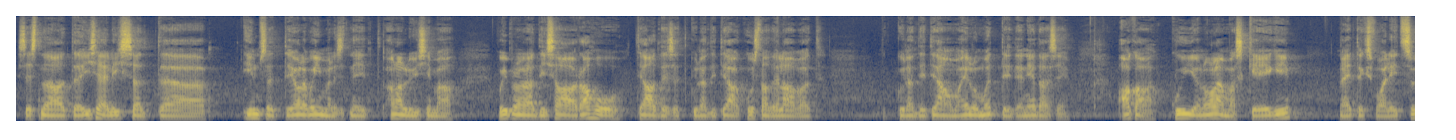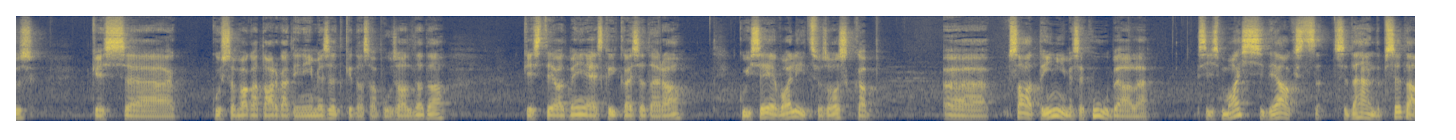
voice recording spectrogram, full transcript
sest nad ise lihtsalt äh, ilmselt ei ole võimelised neid analüüsima. võib-olla nad ei saa rahu, teades, et kui nad ei tea, kus nad elavad, kui nad ei tea oma elu mõtteid ja nii edasi. aga kui on olemas keegi, näiteks valitsus, kes, äh, kus on väga targad inimesed, keda saab usaldada, kes teevad meie eest kõik asjad ära. kui see valitsus oskab Äh, saata inimese kuu peale, siis masside jaoks see tähendab seda,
